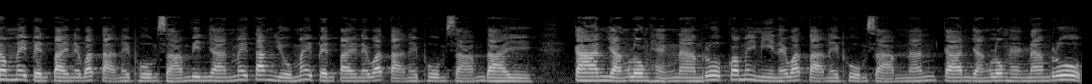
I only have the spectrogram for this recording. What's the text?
่อมไม่เป็นไปในวัฏฏะในภูมิสามวิญญาณไม่ตั้งอยู่ ไม่เป็นไปในวัฏฏะในภูมิสามใด การอย่างลงแห่งนามรูปก็ไม่มีในวัตตะในภูมิสามนั้น การอย่างลงแห่งนามรูป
